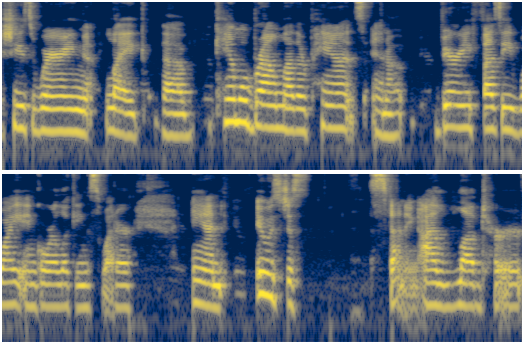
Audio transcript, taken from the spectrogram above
She's wearing like the camel brown leather pants and a very fuzzy white Angora looking sweater. And it was just stunning. I loved her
